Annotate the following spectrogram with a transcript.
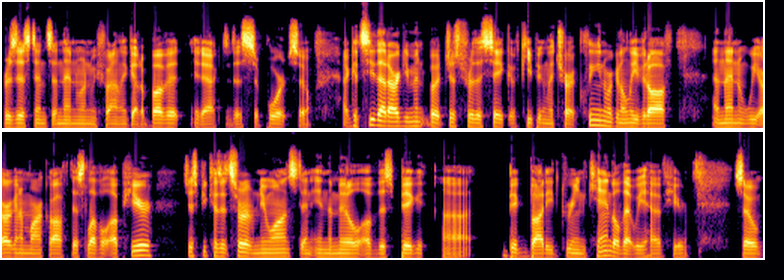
resistance, and then when we finally got above it, it acted as support. So I could see that argument, but just for the sake of keeping the chart clean, we're going to leave it off. And then we are going to mark off this level up here just because it's sort of nuanced and in the middle of this big uh, big bodied green candle that we have here. So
